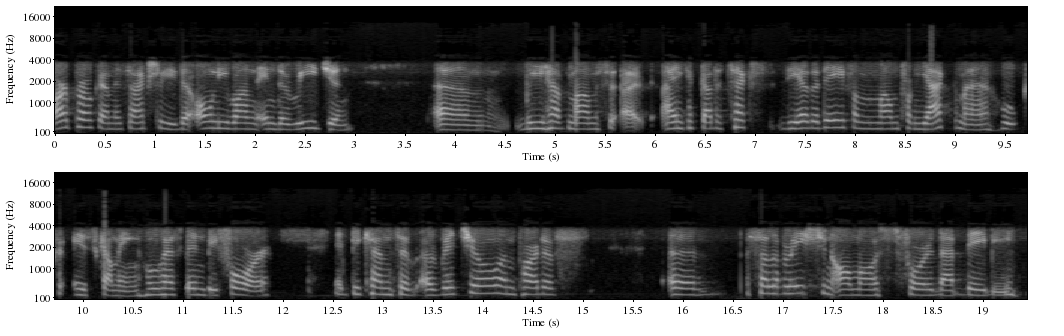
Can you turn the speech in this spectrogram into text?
Our program is actually the only one in the region. Um, we have moms. Uh, I got a text the other day from a mom from Yakima who is coming, who has been before. It becomes a, a ritual and part of a celebration almost for that baby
